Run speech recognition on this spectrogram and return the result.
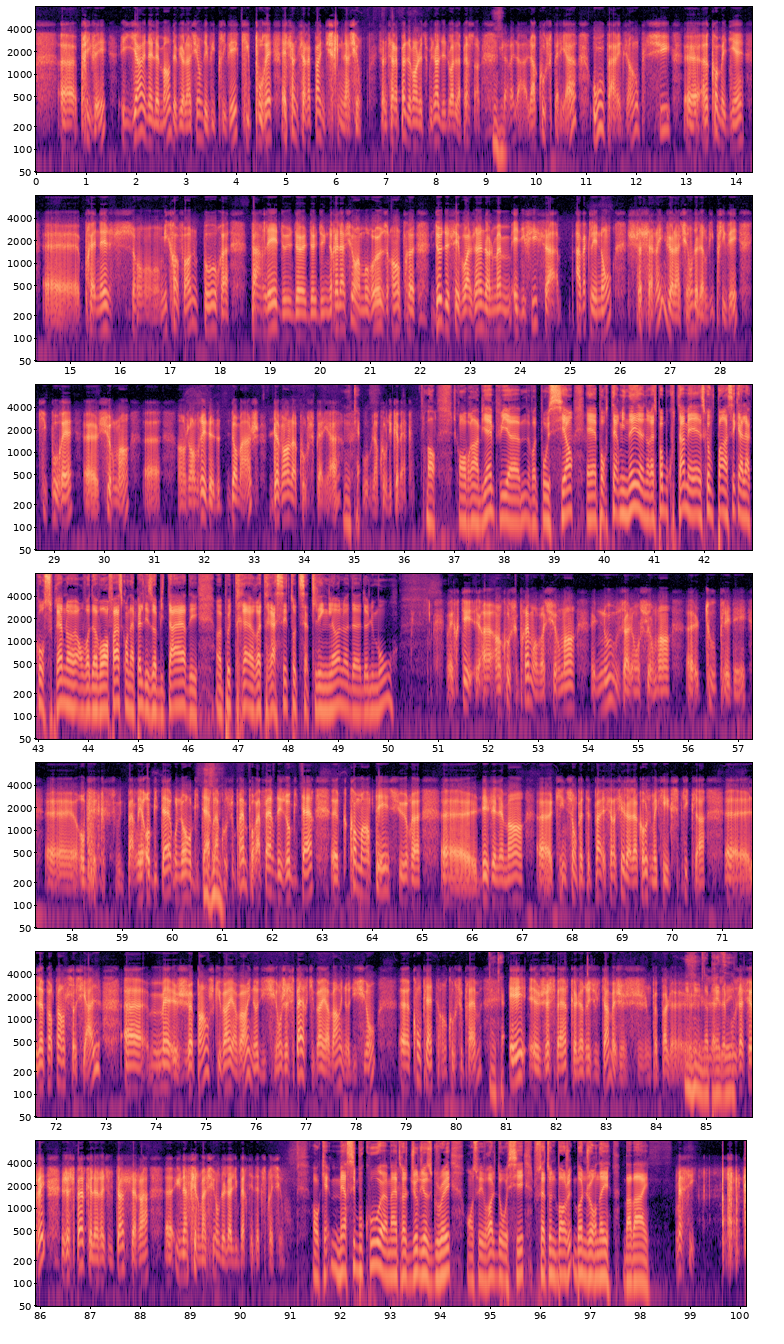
euh, privée, il y a un élément de violation des vies privées qui pourrait, et ça ne serait pas une discrimination. Ça ne serait pas devant le tribunal des droits de la personne. Mhm. Ce serait la, Cour supérieure, ou par exemple, si euh, un comédien euh, prenait son microphone pour parler d'une relation amoureuse entre deux de ses voisins dans le même édifice avec les noms, ce serait une violation de leur vie privée qui pourrait euh, sûrement euh, engendrer des dommages devant la Cour supérieure ou la Cour du Québec. Bon, je comprends bien. Puis euh, votre position. pour terminer, il ne reste pas beaucoup de temps, mais est-ce que vous pensez qu'à la Cour suprême, on va devoir faire ce qu'on appelle des obitaires, des, un peu retracer toute cette ligne-là de, de l'humour? Écoutez, en Cour suprême, on va sûrement, nous allons sûrement euh, tout plaider. Euh, vous parlez obitaire ou non obitaire, la mhm. Cour suprême pourra faire des obitaires, euh, commenter sur euh, des éléments qui ne sont peut-être pas essentiels à la cause, mais qui expliquent l'importance sociale. mais je pense qu'il va y avoir une audition, j'espère qu'il va y avoir une audition euh, complète en Cour suprême. Et euh, j'espère que le résultat, mais je, ne peux pas le, vous assurer, j'espère que le résultat sera euh, une affirmation de la liberté d'expression. OK. Merci beaucoup, Maître Julius Gray. On suivra le dossier. Je vous souhaite une bonne journée. Bye bye. Merci.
